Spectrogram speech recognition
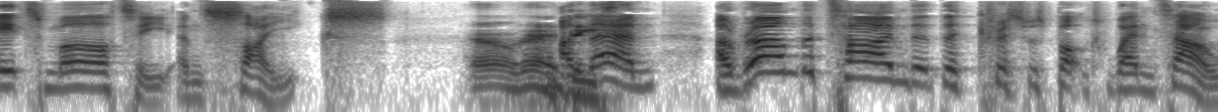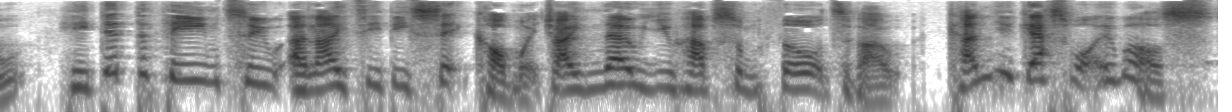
It's Marty and Sykes. oh, they're And decent. then, around the time that the Christmas box went out, he did the theme to an ITV sitcom, which I know you have some thoughts about. Can you guess what it was?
